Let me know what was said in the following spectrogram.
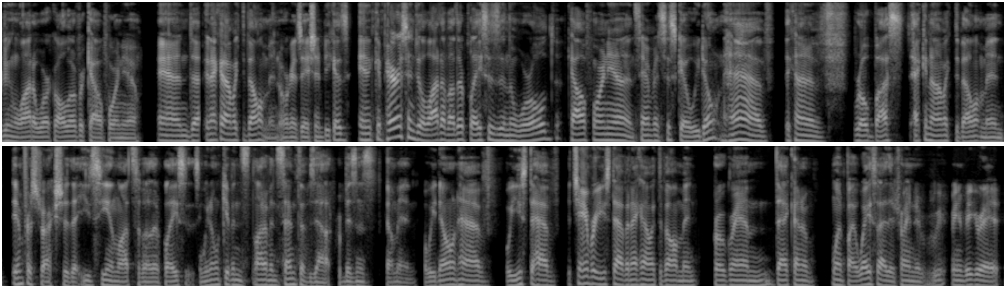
We're doing a lot of work all over California and uh, an economic development organization because in comparison to a lot of other places in the world california and san francisco we don't have the kind of robust economic development infrastructure that you see in lots of other places we don't give a lot of incentives out for business to come in we don't have we used to have the chamber used to have an economic development program that kind of went by wayside. They're trying to re- reinvigorate it.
